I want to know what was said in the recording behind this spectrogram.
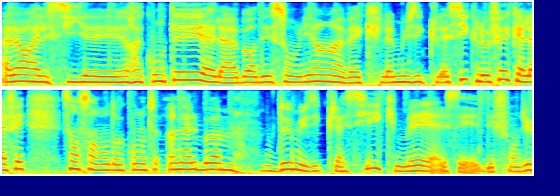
Alors elle s'y est racontée, elle a abordé son lien avec la musique classique, le fait qu'elle a fait, sans s'en rendre compte, un album de musique classique, mais elle s'est défendue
